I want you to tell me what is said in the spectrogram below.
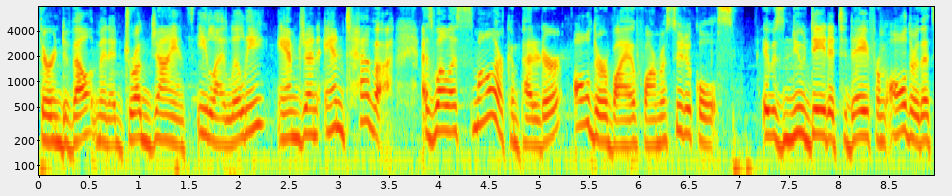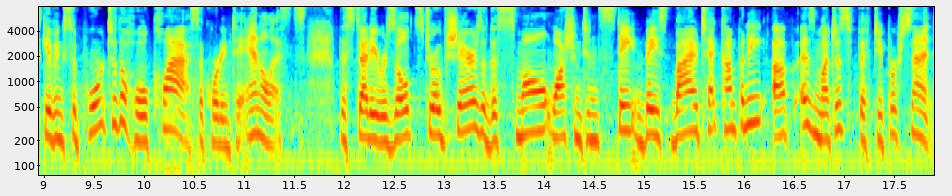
They're in development at drug giants Eli Lilly, Amgen, and Teva, as well as smaller competitor Alder Biopharmaceuticals. It was new data today from Alder that's giving support to the whole class, according to analysts. The study results drove shares of the small Washington state based biotech company up as much as 50%.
